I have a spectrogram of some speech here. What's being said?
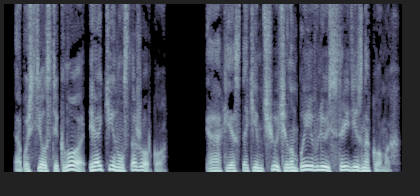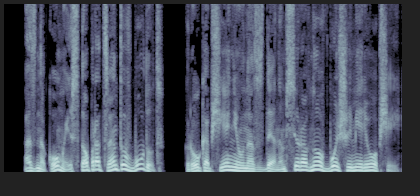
— опустил стекло и окинул стажерку. Как я с таким чучелом появлюсь среди знакомых? А знакомые сто процентов будут. Круг общения у нас с Дэном все равно в большей мере общий.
